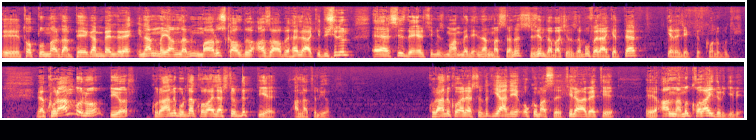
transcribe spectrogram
e, toplumlardan peygamberlere inanmayanların maruz kaldığı azabı helaki düşünün. Eğer siz de elçimiz Muhammed'e inanmazsanız sizin de başınıza bu felaketler gelecektir. Konu budur. Ve Kur'an bunu diyor. Kur'an'ı burada kolaylaştırdık diye anlatılıyor. Kur'an'ı kolaylaştırdık yani okuması, tilaveti, e, anlamı kolaydır gibi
